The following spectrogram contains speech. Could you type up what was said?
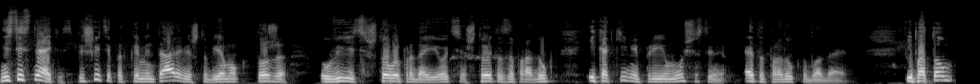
Не стесняйтесь, пишите под комментариями, чтобы я мог тоже увидеть, что вы продаете, что это за продукт и какими преимуществами этот продукт обладает. И потом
